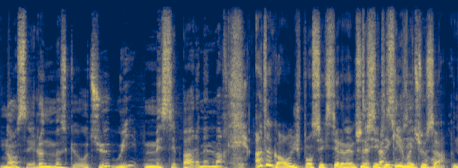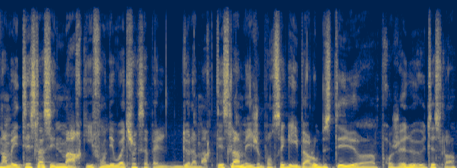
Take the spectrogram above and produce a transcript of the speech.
Non, c'est Elon Musk au-dessus, oui, mais c'est pas la même marque. Ah d'accord, oui, je pensais que c'était la même société qui faisait hein. tout ça. Non mais Tesla c'est une marque, ils font des voitures qui s'appellent de la marque Tesla, mais je pensais que Hyperloop c'était un projet de Tesla.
